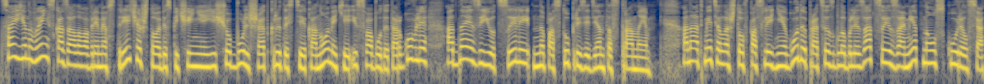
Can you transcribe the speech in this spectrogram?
Цай Янвэнь сказала во время встречи, что обеспечение еще большей открытости экономики и свободы торговли – одна из ее целей на посту президента страны. Она отметила, что в последние годы процесс глобализации заметно ускорился.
